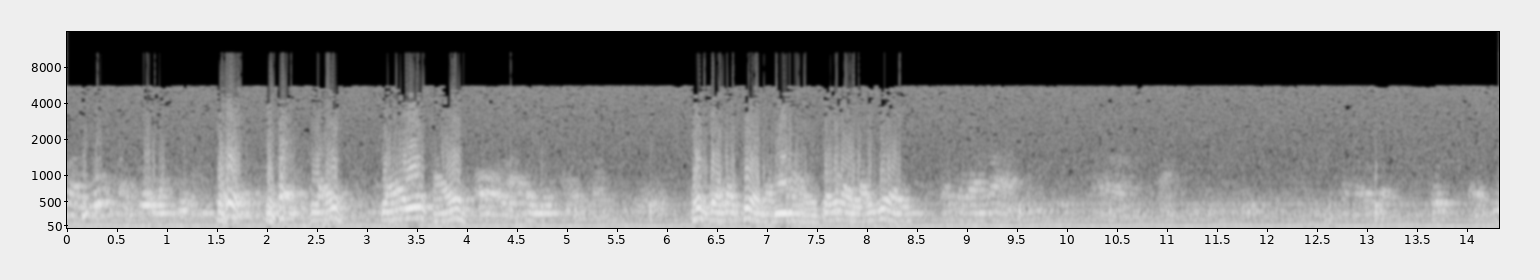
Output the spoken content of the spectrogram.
หลายใส่เดียวไหลไหลอายุไขอ๋อ หลายเรื่องครับเพื่อจะมาเชื่อทำได้จะว่าไหลเชื่อแสดงว่าดู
